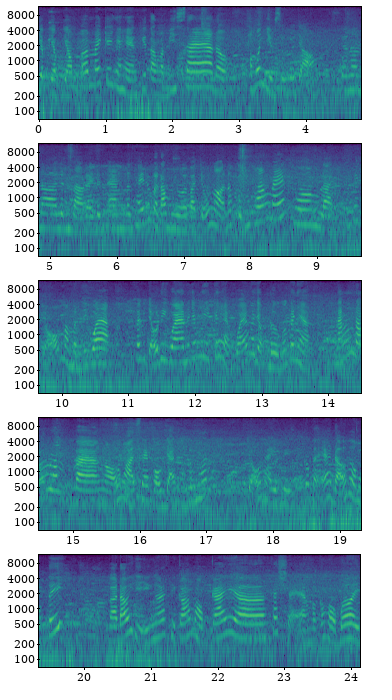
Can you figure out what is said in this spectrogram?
dọc dọc dọc á, mấy cái nhà hàng kia toàn là pizza đồ không có nhiều sự lựa chọn. Cho nên linh vào đây linh ăn linh thấy rất là đông người và chỗ ngồi nó cũng thoáng mát hơn là những cái chỗ mà mình đi qua. Mấy cái chỗ đi qua nó giống như cái hàng quán ở dọc đường đó cả nhà nắng nóng lắm và ngồi ở ngoài xe cộ chạy tùm lum hết. Chỗ này thì có vẻ đỡ hơn một tí. Và đối diện thì có một cái ờ, khách sạn và có hồ bơi.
